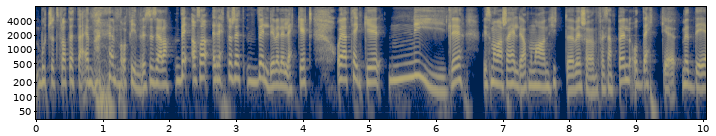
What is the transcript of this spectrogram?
bortsett fra at dette er enda, finere, syns jeg. da. Altså, rett og slett veldig veldig lekkert. Og jeg tenker nydelig, hvis man er så heldig at man har en hytte ved sjøen f.eks., og dekke med det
